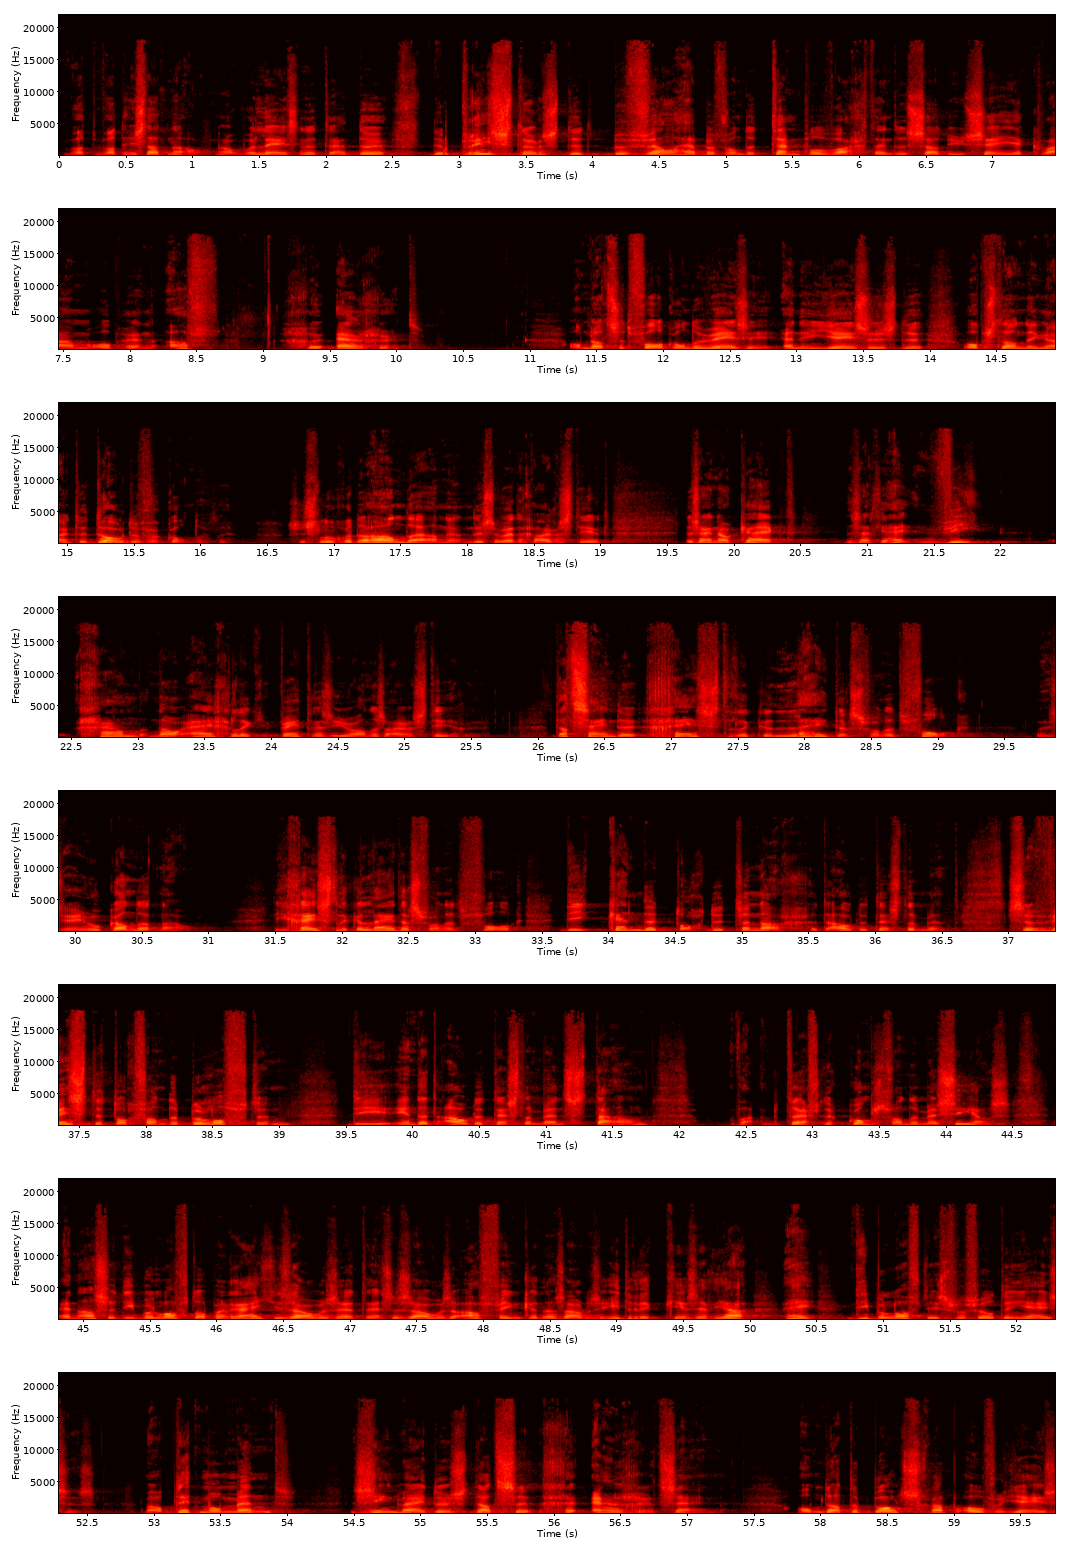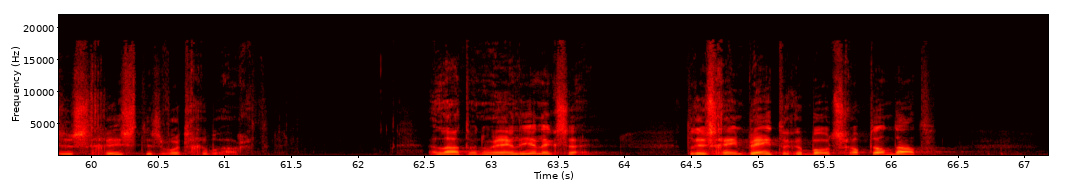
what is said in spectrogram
Wat, wat is dat nou? Nou, we lezen het. Hè? De, de priesters, de bevelhebber van de tempelwacht en de Sadduceeën kwamen op hen af, geërgerd. Omdat ze het volk onderwezen en in Jezus de opstanding uit de doden verkondigden. Ze sloegen de handen aan hen, dus ze werden gearresteerd. Dus hij nou kijkt, dan zegt hij, hey, wie gaan nou eigenlijk Petrus en Johannes arresteren? Dat zijn de geestelijke leiders van het volk. We zeggen, hoe kan dat nou? Die geestelijke leiders van het volk, die kenden toch de Tenach, het Oude Testament. Ze wisten toch van de beloften die in het Oude Testament staan, wat betreft de komst van de Messias. En als ze die belofte op een rijtje zouden zetten en ze zouden ze afvinken, dan zouden ze iedere keer zeggen, ja, hé, hey, die belofte is vervuld in Jezus. Maar op dit moment zien wij dus dat ze geërgerd zijn, omdat de boodschap over Jezus Christus wordt gebracht. En laten we nou heel eerlijk zijn, er is geen betere boodschap dan dat.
